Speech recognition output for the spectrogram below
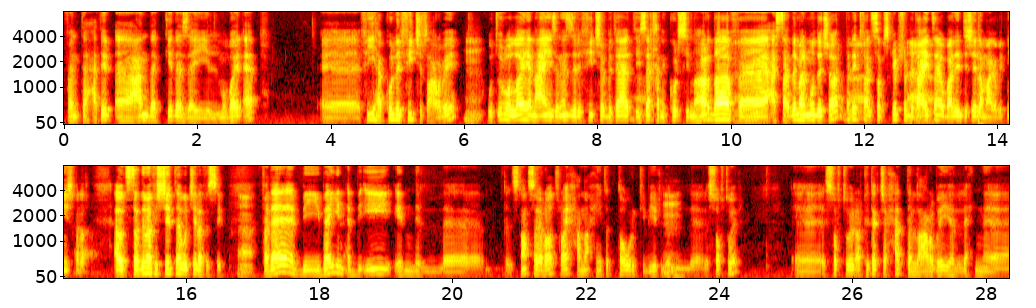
فأنت هتبقى عندك كده زي الموبايل app آه، فيها كل ال features العربيه مم. وتقول والله أنا عايز أنزل ال feature بتاعت آه. يسخن الكرسي النهارده فهستخدمها لمدة شهر فتدفع آه. ال subscription آه. بتاعتها وبعدين تشيلها ما عجبتنيش خلاص آه. أو تستخدمها في الشتاء وتشيلها في الصيف آه. فده بيبين قد إيه إن ال- صناعه السيارات رايحة ناحية التطور الكبير لل software آه، ال software architecture حتى العربية اللي إحنا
